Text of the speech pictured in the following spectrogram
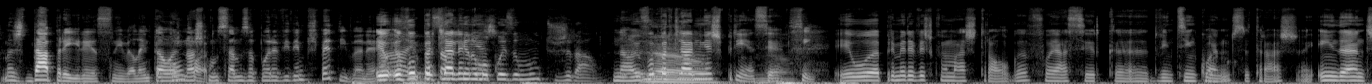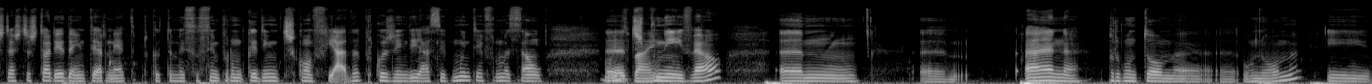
mas dá para ir a esse nível. Então Eu nós começamos a pôr a vida em perspectiva, né? Eu- Ah, vou pensava partilhar era minha- uma coisa muito geral. Não, eu vou Não, partilhar a minha experiência. não. Sim. Eu, a primeira vez que fui uma astróloga foi há cerca de 25 anos atrás, ainda antes desta história da internet, porque eu também sou sempre um bocadinho desconfiada, porque hoje em dia há sempre muita informação bem. disponível. Hum, hum, a Ana perguntou-me uh, o nome e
